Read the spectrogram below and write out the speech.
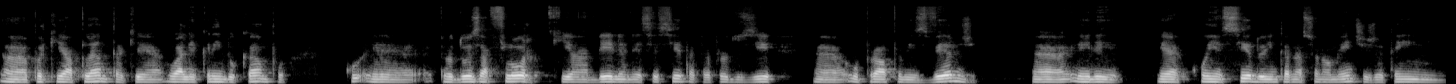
uh, porque a planta, que é o alecrim do campo, uh, produz a flor que a abelha necessita para produzir o própolis verde. ele é conhecido internacionalmente, já tem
